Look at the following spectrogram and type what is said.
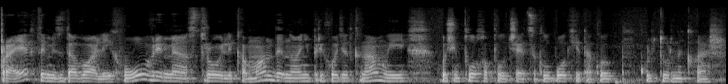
проектами, сдавали их вовремя, строили команды, но они приходят к нам, и очень плохо получается глубокий такой культурный клэш.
